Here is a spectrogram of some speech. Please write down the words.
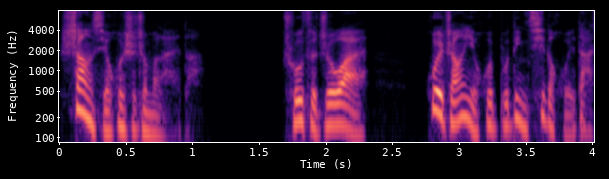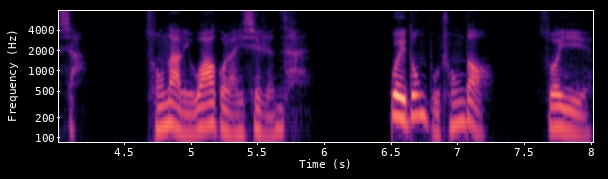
上协会是这么来的。除此之外，会长也会不定期的回大夏，从那里挖过来一些人才。魏东补充道：“所以，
